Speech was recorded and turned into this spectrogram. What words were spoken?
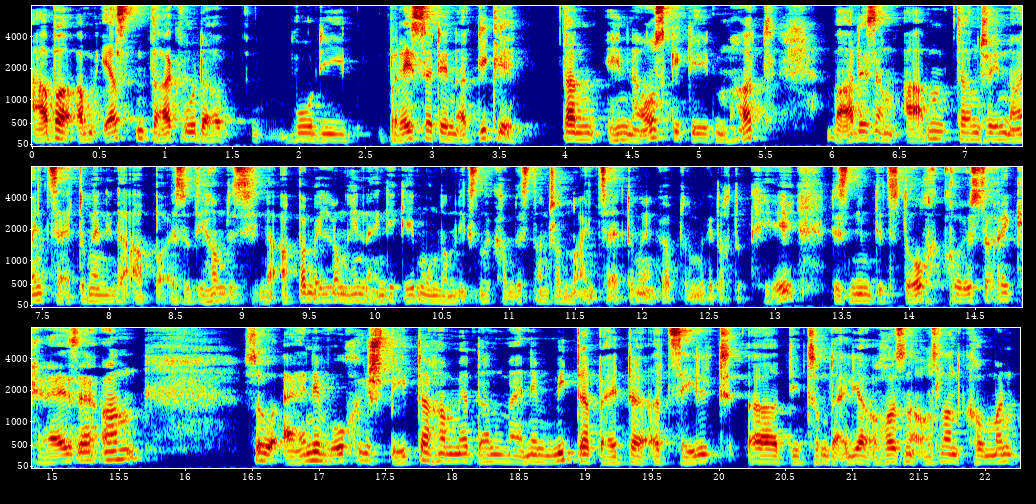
Aber am ersten Tag, wo, da, wo die Presse den Artikel dann hinausgegeben hat, war das am Abend dann schon in neun Zeitungen in der APA. Also die haben das in der APA-Meldung hineingegeben und am nächsten Tag haben das dann schon neun Zeitungen gehabt. Da haben wir gedacht, okay, das nimmt jetzt doch größere Kreise an. So eine Woche später haben mir dann meine Mitarbeiter erzählt, äh, die zum Teil ja auch aus dem Ausland kommen,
